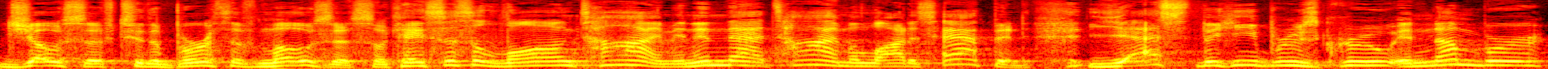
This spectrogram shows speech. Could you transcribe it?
Joseph to the birth of Moses. Okay, so it's a long time. And in that time, a lot has happened. Yes, the Hebrews grew in number,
